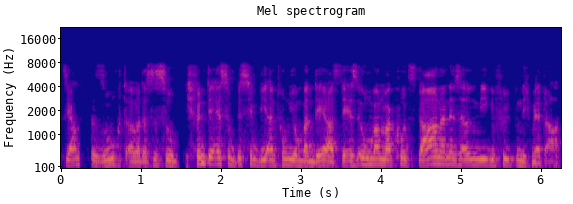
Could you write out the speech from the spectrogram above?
Sie haben es versucht, aber das ist so, ich finde, der ist so ein bisschen wie Antonio Banderas. Der ist irgendwann mal kurz da und dann ist er irgendwie gefühlt nicht mehr da.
